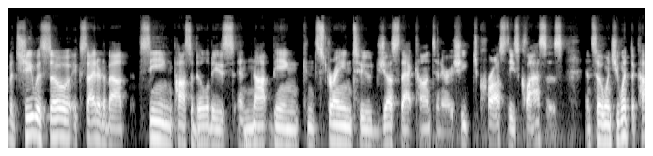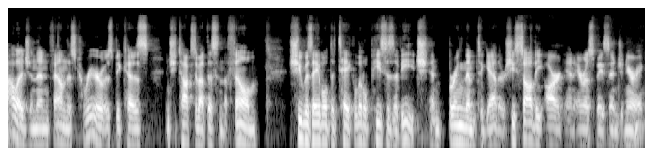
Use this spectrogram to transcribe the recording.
but she was so excited about seeing possibilities and not being constrained to just that content area. She crossed these classes. And so when she went to college and then found this career, it was because, and she talks about this in the film, she was able to take little pieces of each and bring them together. She saw the art in aerospace engineering.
